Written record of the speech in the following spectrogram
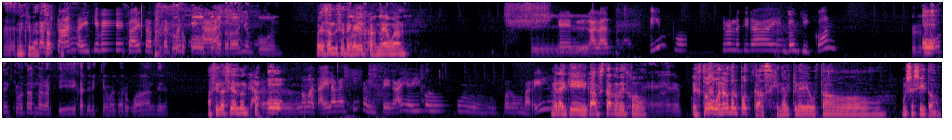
Tienes que pensar. Tarzán, hay que pensar y Todos los que juegos que matar a alguien, pues. Oye, Sandy, se te cayó el carnet, weón. Sí. en Aladdin, po. Pero le en Donkey Kong. Pero Oh. todos tenés que matar lagartija, tenés que matar guardia. Así lo hacía el Donkey Kong. Oh. No matáis la gatija, les pegáis ahí con un, con un barril. ¿no? Mira, aquí Gapstar nos dijo: Miren. Estuvo buenardo el podcast. Genial que le haya gustado, muchachito.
